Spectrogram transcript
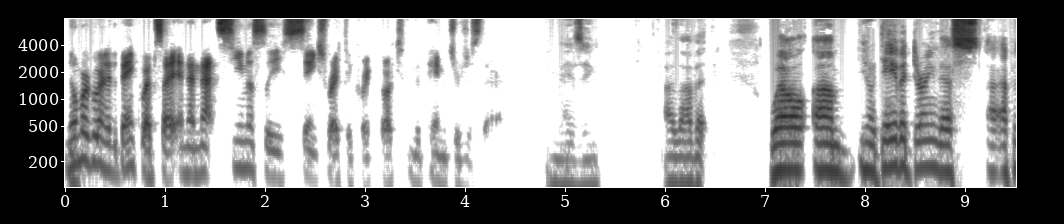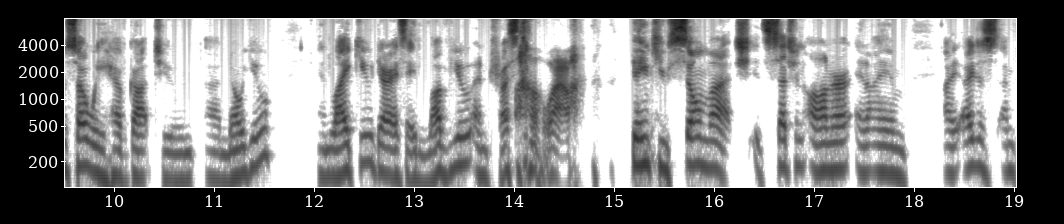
No mm. more going to the bank website. And then that seamlessly syncs right to QuickBooks and the payments are just there. Amazing. I love it. Well, um, you know, David, during this uh, episode, we have got to uh, know you and like you. Dare I say, love you and trust you. Oh, wow. Thank you so much. It's such an honor. And I am, I, I just, I'm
